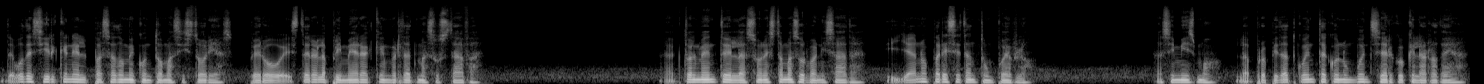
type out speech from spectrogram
Debo decir que en el pasado me contó más historias, pero esta era la primera que en verdad me asustaba. Actualmente la zona está más urbanizada y ya no parece tanto un pueblo. Asimismo, la propiedad cuenta con un buen cerco que la rodea,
